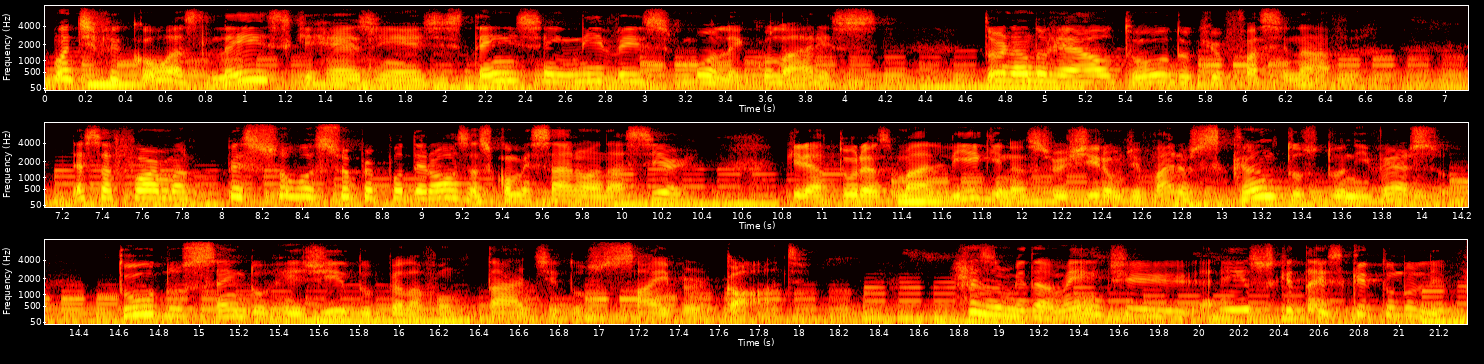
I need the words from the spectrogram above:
modificou as leis que regem a existência em níveis moleculares, tornando real tudo o que o fascinava. Dessa forma, pessoas superpoderosas começaram a nascer, criaturas malignas surgiram de vários cantos do universo, tudo sendo regido pela vontade do Cyber God. Resumidamente, é isso que está escrito no livro.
